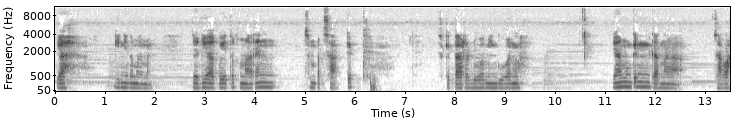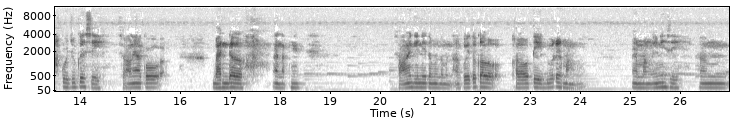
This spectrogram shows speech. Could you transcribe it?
ya gini teman-teman. Jadi aku itu kemarin sempat sakit sekitar dua mingguan lah. Ya mungkin karena salahku juga sih. Soalnya aku bandel anaknya. Soalnya gini teman-teman. Aku itu kalau kalau tidur emang emang ini sih um,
